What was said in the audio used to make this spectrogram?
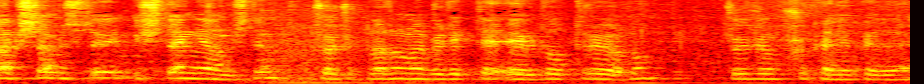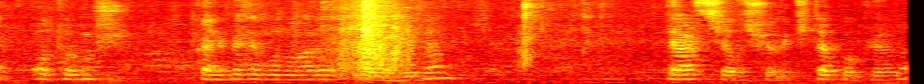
Akşamüstü işten gelmiştim. Çocuklarımla birlikte evde oturuyordum. Çocuğum şu kanepede oturmuş. Kanepede bu duvara oturuyordu. Ders çalışıyordu, kitap okuyordu.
